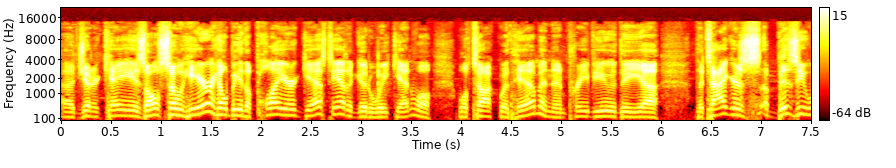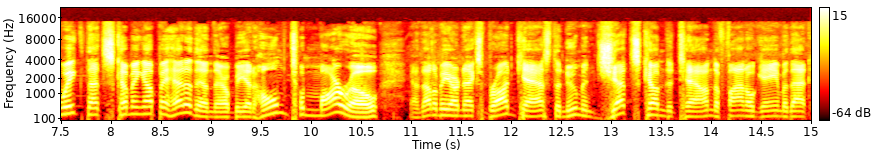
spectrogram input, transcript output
Uh, Jenner Kehe is also here. He'll be the player guest. He had a good weekend. We'll we'll talk with him and then preview the uh, the Tigers' busy week that's coming up ahead of them. They'll be at home tomorrow, and that'll be our next broadcast. The Newman Jets come to town. The final game of that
